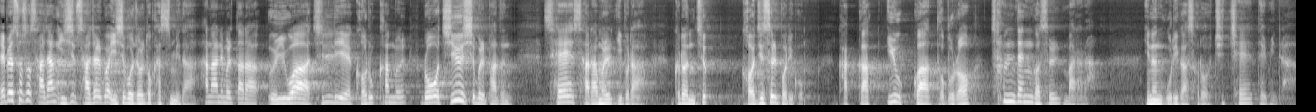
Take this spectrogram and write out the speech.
에베소서 4장 24절과 25절도 같습니다. 하나님을 따라 의와 진리의 거룩함으로 지으심을 받은 새 사람을 입으라. 그런 즉 거짓을 버리고 각각 이웃과 더불어 참된 것을 말하라. 이는 우리가 서로 지체됨이라.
